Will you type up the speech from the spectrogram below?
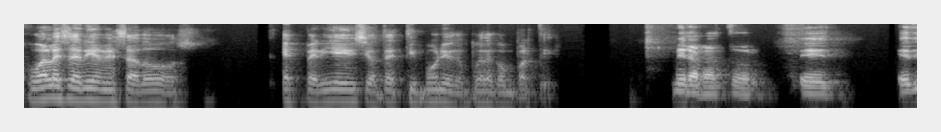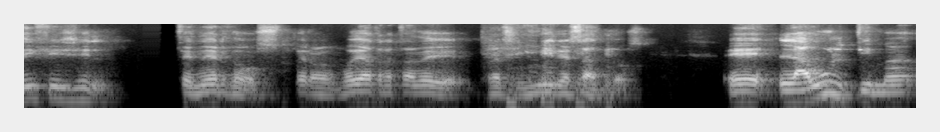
¿cuáles serían esas dos experiencias o testimonios que puede compartir? Mira, pastor, eh, es difícil tener dos, pero voy a tratar de resumir esas dos. Eh, la última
